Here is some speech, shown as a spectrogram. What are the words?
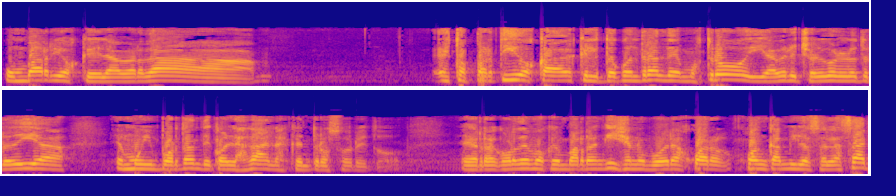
Un Barrios que la verdad estos partidos, cada vez que le tocó entrar, demostró y haber hecho el gol el otro día es muy importante con las ganas que entró sobre todo. Eh, recordemos que en Barranquilla no podrá jugar Juan Camilo Salazar,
